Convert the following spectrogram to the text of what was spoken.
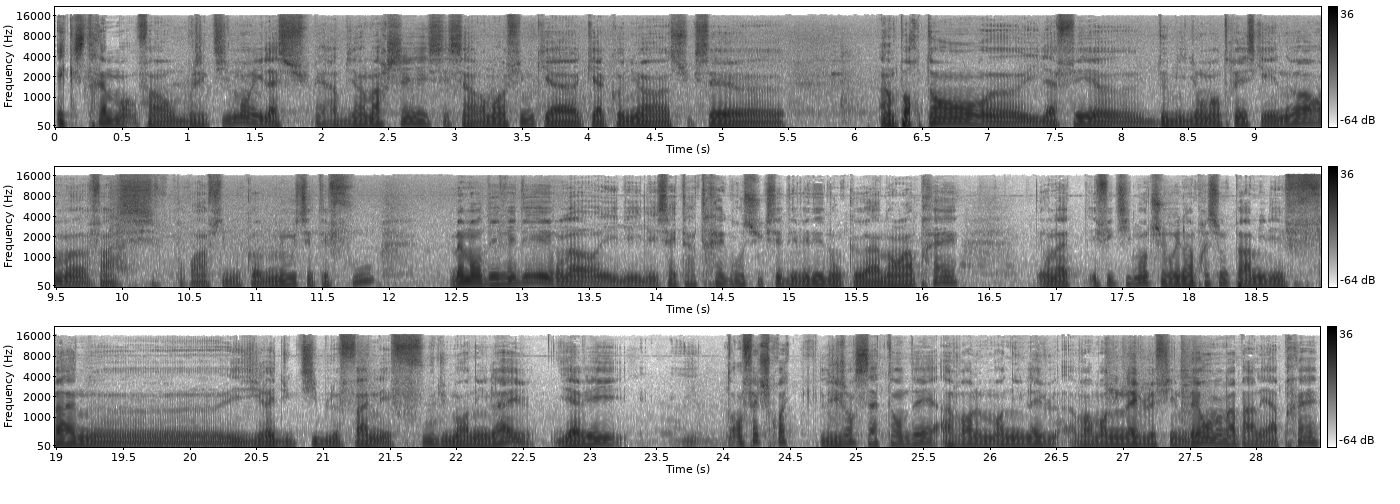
extrêmement, enfin objectivement, il a super bien marché. C'est, vraiment un film qui a, qui a connu un succès. Euh, important. Euh, il a fait 2 millions d'entrées, ce qui est énorme. Enfin, pour un film comme nous, c'était fou. Même en DVD, ça a été un très gros succès DVD, donc euh, un an après. on a effectivement toujours eu l'impression que parmi les fans, euh, les irréductibles fans, les fous du Morning Live, il y avait. En fait, je crois que les gens s'attendaient à voir le Morning Live, à voir Morning Live le film. D'ailleurs, on en a parlé après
